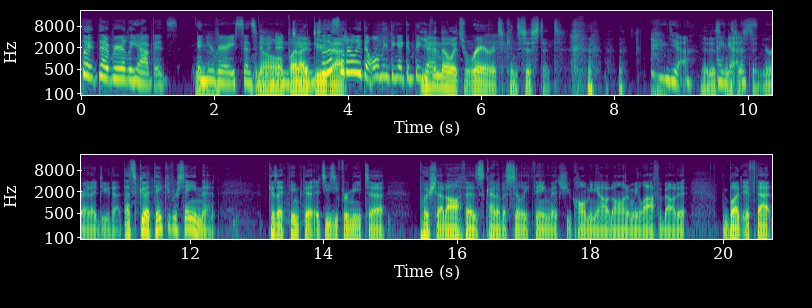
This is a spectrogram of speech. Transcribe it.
but that rarely happens, and you're very sensitive No, and in but I tune. do so that's that- literally the only thing I can think even of. Even though it's rare, it's consistent. yeah, It is I guess. consistent. You're right. I do that. That's good. Thank you for saying that. Because I think that it's easy for me to push that off as kind of a silly thing that you call me out on and we laugh about it. But if that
